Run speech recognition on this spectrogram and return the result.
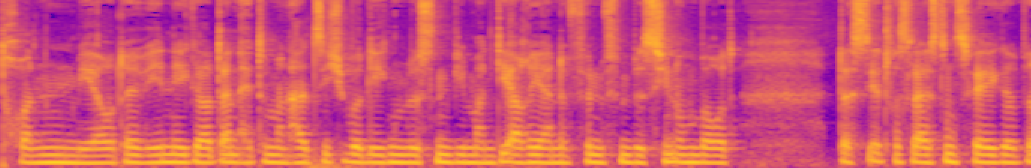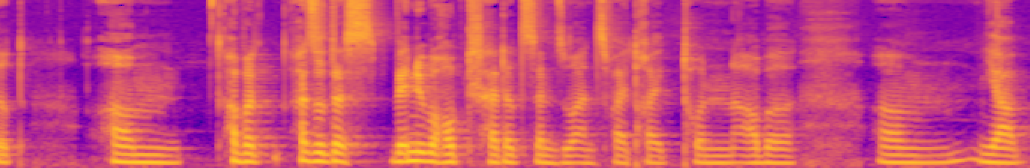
Tonnen mehr oder weniger, dann hätte man halt sich überlegen müssen, wie man die Ariane 5 ein bisschen umbaut, dass sie etwas leistungsfähiger wird. Ähm, aber also das, wenn überhaupt, scheitert es dann so an zwei, drei Tonnen. Aber ähm, ja,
